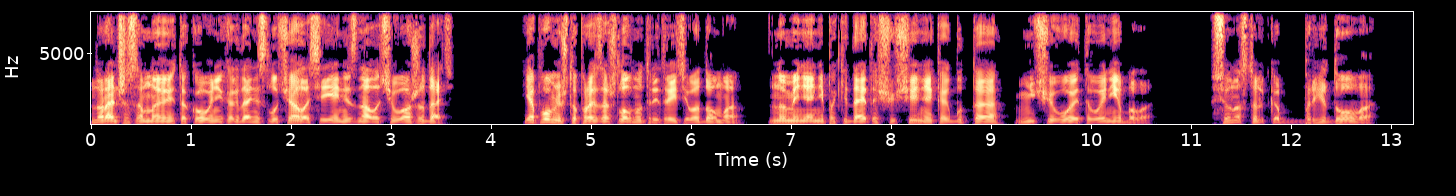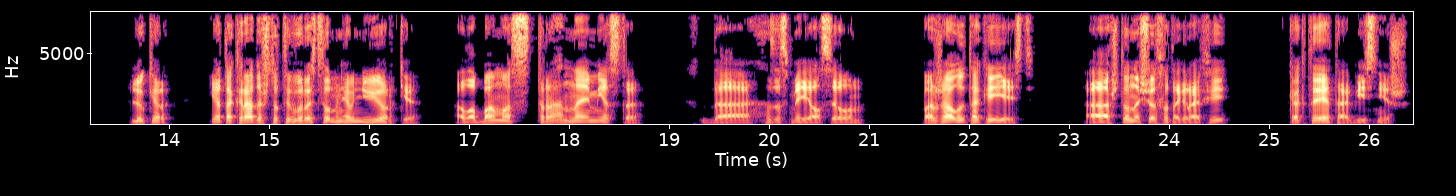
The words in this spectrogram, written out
Но раньше со мной такого никогда не случалось, и я не знала, чего ожидать. Я помню, что произошло внутри третьего дома, но меня не покидает ощущение, как будто ничего этого не было. Все настолько бредово. Люкер, я так рада, что ты вырастил меня в Нью-Йорке. Алабама — странное место». «Да», — засмеялся он. «Пожалуй, так и есть. А что насчет фотографий? Как ты это объяснишь?»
